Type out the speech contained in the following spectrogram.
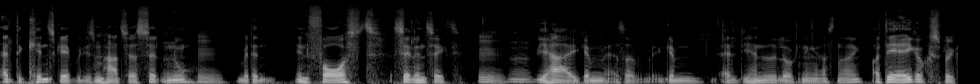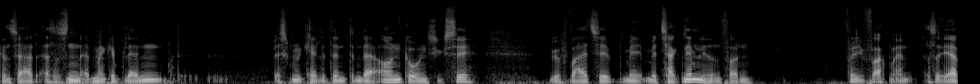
alt det kendskab, vi ligesom har til os selv Mm. nu, Mm. med den enforced selvindsigt, Mm. Mm. vi har igennem, altså, igennem alle de her nedlukninger og sådan noget. Ikke? Og det er ikke at kunne spille koncert. Altså sådan, at man kan blande, øh, hvad skal man kalde det, den, den der ongoing succes, vi er på vej til, med, med taknemmeligheden for den. Fordi fuck man, altså jeg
